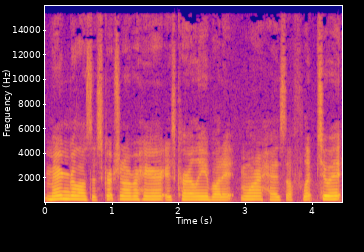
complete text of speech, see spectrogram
American Girl Doll's description of her hair is curly, but it more has a flip to it.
